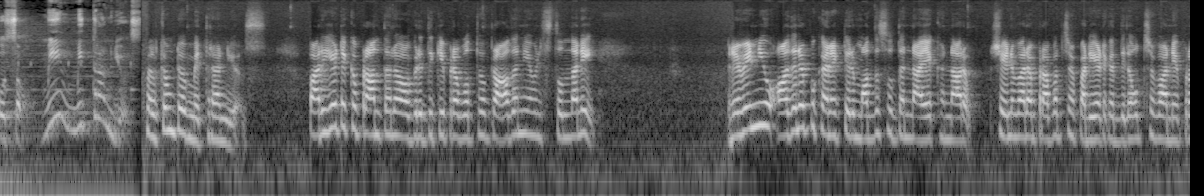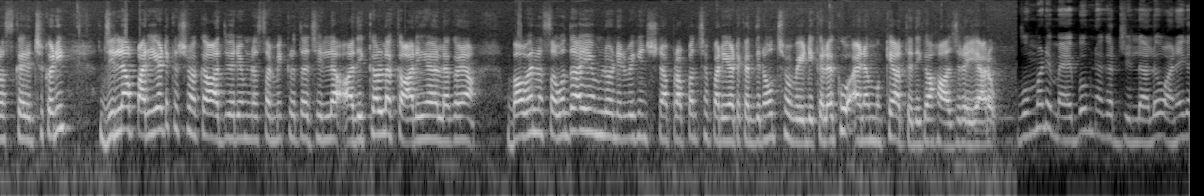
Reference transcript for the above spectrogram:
కోసం. మీ Mitra news. Welcome to Mitra news. పర్యాటక ప్రాంతాల అభివృద్ధికి ప్రభుత్వం ప్రాధాన్యమిస్తుందని రెవెన్యూ అదనపు కలెక్టర్ మధుసూదన్ నాయక్ అన్నారు. శనివారం ప్రపంచ పర్యాటక దినోత్సవాన్ని పురస్కరించుకొని జిల్లా పర్యాటక శాఖ ఆధ్వర్యంలో సమీకృత జిల్లా అధికారుల కార్యాలయ భవన సముదాయంలో నిర్వహించిన ప్రపంచ పర్యాటక దినోత్సవ వేడుకలకు ఆయన ముఖ్య అతిథిగా హాజరయ్యారు. ఉమ్మడి మహబూబ్ నగర్ జిల్లాలో అనేక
